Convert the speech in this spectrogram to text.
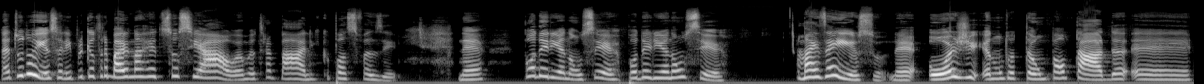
né? Tudo isso ali porque eu trabalho na rede social, é o meu trabalho, o que eu posso fazer, né? Poderia não ser? Poderia não ser. Mas é isso, né? Hoje eu não tô tão pautada é,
